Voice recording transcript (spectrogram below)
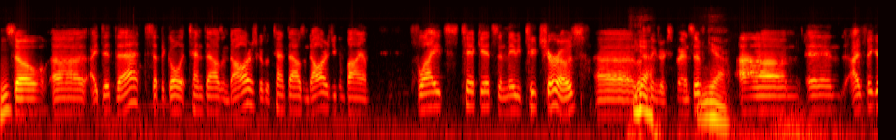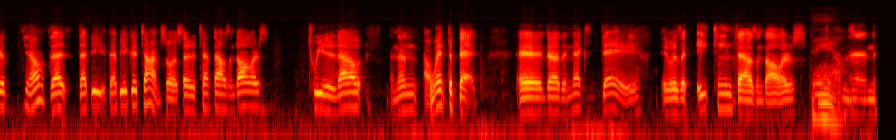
Mhm. So uh, I did that. Set the goal at ten thousand dollars because with ten thousand dollars you can buy them flights, tickets, and maybe two churros. Uh, those Yeah. things are expensive. Yeah, Um, and I figured, you know, that that'd be that'd be a good time. So I set it at ten thousand dollars, tweeted it out, and then I went to bed. And uh, the next day, it was at eighteen thousand dollars. damn. And then,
